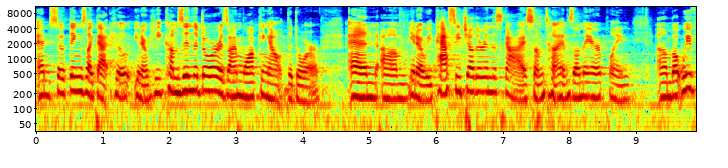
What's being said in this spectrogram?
And so things like that. He'll, you know, he comes in the door as I'm walking out the door. And, um, you know, we pass each other in the sky sometimes on the airplane. Um, but we've,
